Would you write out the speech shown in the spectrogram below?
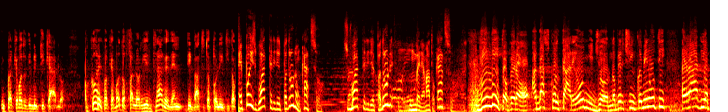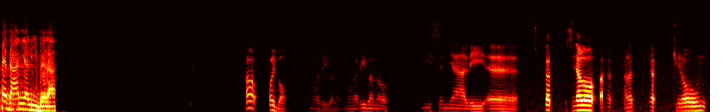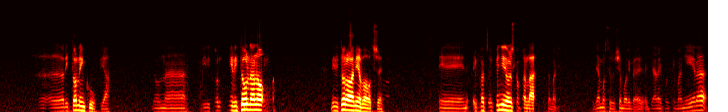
in qualche modo dimenticarlo. Occorre in qualche modo farlo rientrare nel dibattito politico. E poi sguatteri del padrone un cazzo. Sguatteri del padrone un beneamato cazzo. Vi invito però ad ascoltare ogni giorno per 5 minuti Radio Padania Libera. Oh, poi boh, non arrivano, non arrivano gli segnali. Eh, segnalo alla che ho un eh, ritorno in cuffia. Non, uh, mi, ritor- mi, ritornano mi ritorna la mia voce e, e, faccio, quindi non riesco a parlare vediamo se riusciamo a rimediare in qualche maniera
